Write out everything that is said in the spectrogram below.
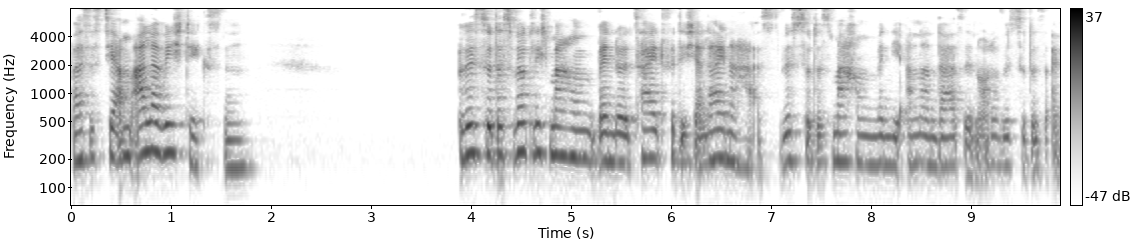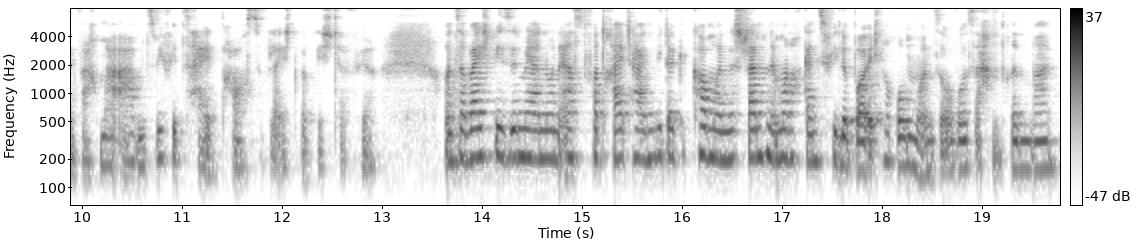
was ist dir am allerwichtigsten? Willst du das wirklich machen, wenn du Zeit für dich alleine hast? Willst du das machen, wenn die anderen da sind? Oder willst du das einfach mal abends? Wie viel Zeit brauchst du vielleicht wirklich dafür? Und zum Beispiel sind wir ja nun erst vor drei Tagen wiedergekommen und es standen immer noch ganz viele Beutel rum und so, wo Sachen drin waren,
